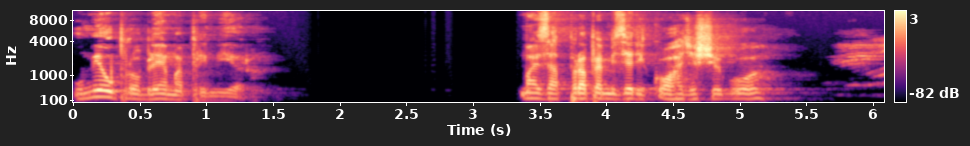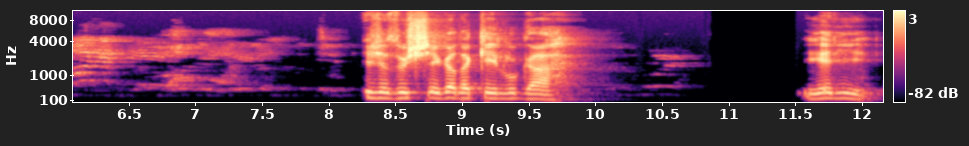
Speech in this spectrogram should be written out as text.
O meu problema primeiro. Mas a própria misericórdia chegou. E Jesus chega naquele lugar. E ele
